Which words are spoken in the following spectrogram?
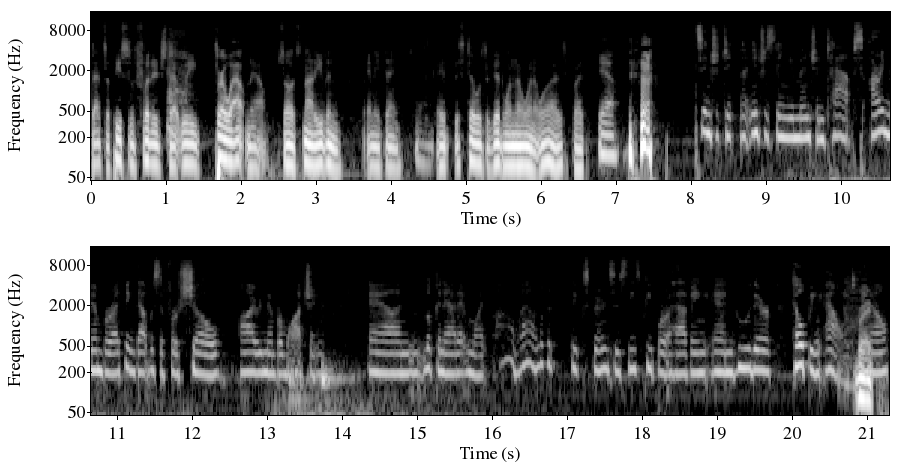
that's a piece of footage that we throw out now. So it's not even anything. Yeah. It, it still was a good one though when it was, but Yeah. It's interesting. Uh, interesting you mentioned TAPS. I remember. I think that was the first show I remember watching, and looking at it. I'm like, oh wow, look at the experiences these people are having and who they're helping out. Right. You know,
